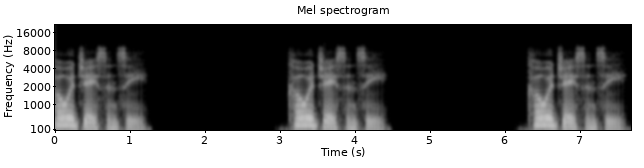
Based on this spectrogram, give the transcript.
coadjacency. Coadjacency. Coadjacency.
